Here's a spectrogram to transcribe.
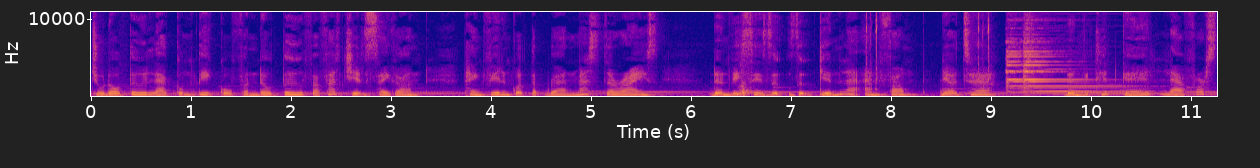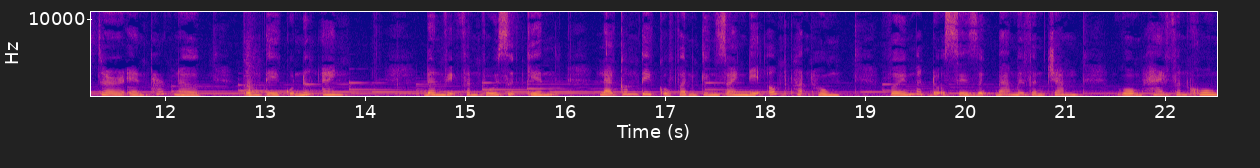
Chủ đầu tư là công ty cổ phần đầu tư và phát triển Sài Gòn, thành viên của tập đoàn Masterize, Đơn vị xây dựng dự kiến là An Phong, Delta. Đơn vị thiết kế là Foster and Partner, công ty của nước Anh. Đơn vị phân phối dự kiến là công ty cổ phần kinh doanh địa ốc Thuận Hùng với mật độ xây dựng 30% gồm hai phân khu.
